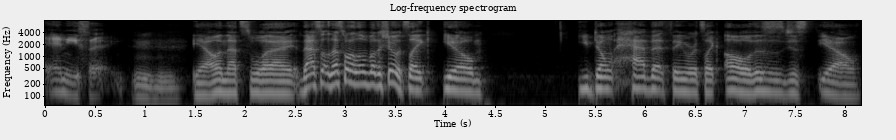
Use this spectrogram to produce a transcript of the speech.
anything. Mhm. You know, and that's why that's that's what I love about the show. It's like, you know, you don't have that thing where it's like, oh, this is just, you know,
